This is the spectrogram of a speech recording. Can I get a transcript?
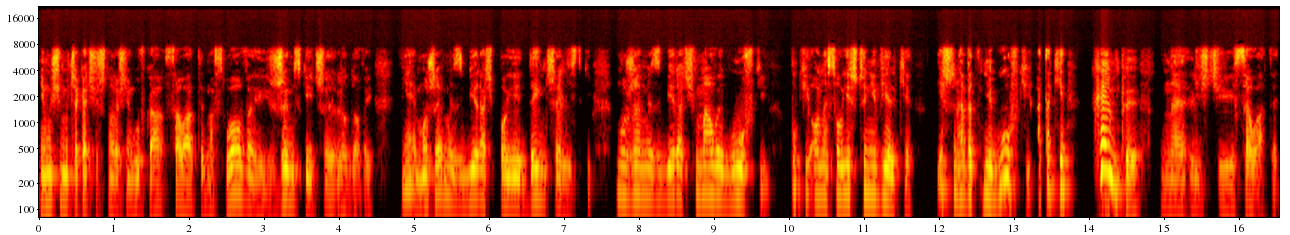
Nie musimy czekać, aż narośnie główka sałaty masłowej, rzymskiej czy lodowej. Nie, możemy zbierać pojedyncze listki. Możemy zbierać małe główki, póki one są jeszcze niewielkie. Jeszcze nawet nie główki, a takie kępy liści sałaty.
